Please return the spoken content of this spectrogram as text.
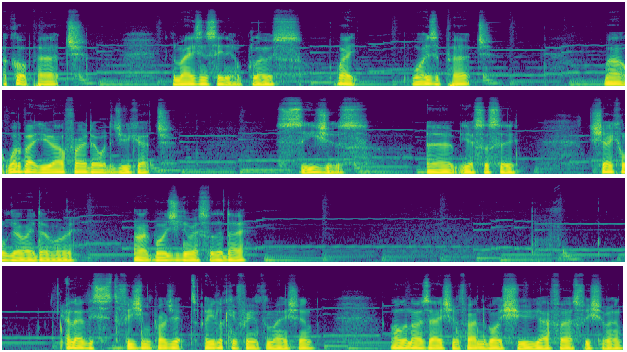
I caught a perch. It's amazing seeing it up close. Wait, what is a perch? Well, what about you, Alfredo? What did you catch? Seizures. Um, yes, I see. Shake will go away, don't worry. Alright, boys, you can rest for the day. Hello, this is the Fishing Project. Are you looking for information? Organisation founded by Shug, our first fisherman.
